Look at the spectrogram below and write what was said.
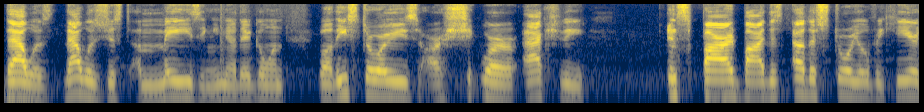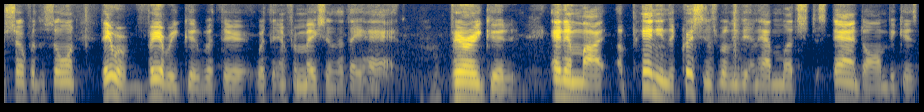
That mm-hmm. was that was just amazing. You know, they're going, well, these stories are were actually inspired by this other story over here, so forth and so on. They were very good with their with the information that they had. Mm-hmm. Very good. And in my opinion, the Christians really didn't have much to stand on because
